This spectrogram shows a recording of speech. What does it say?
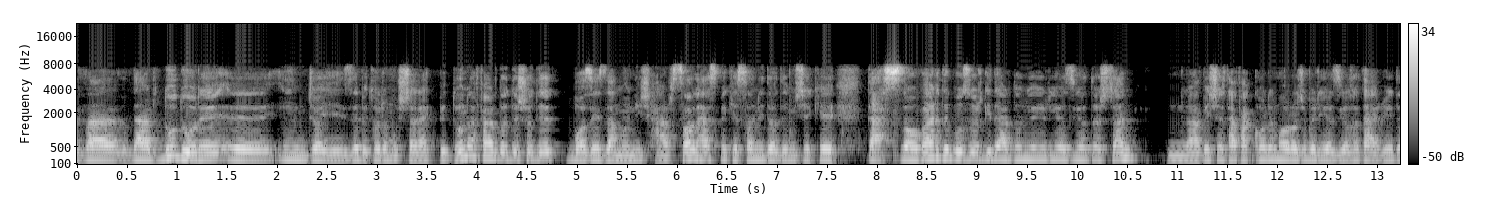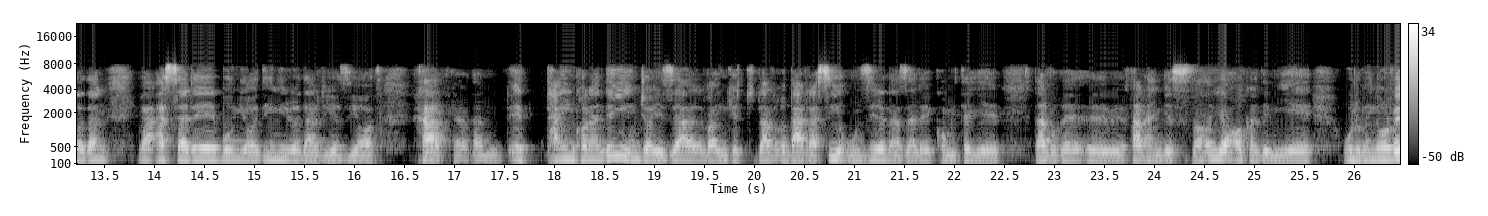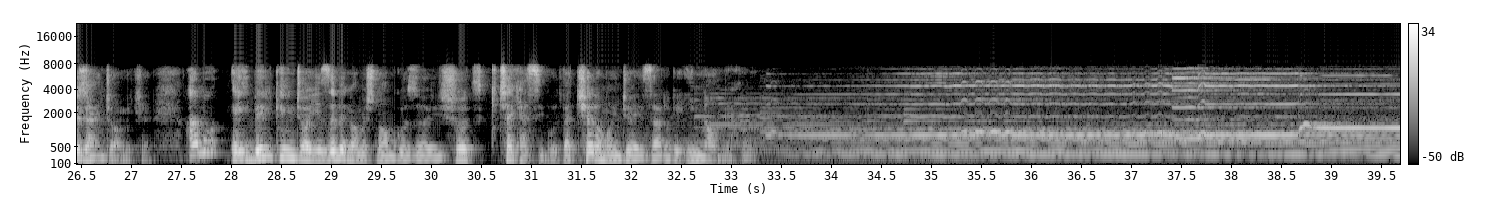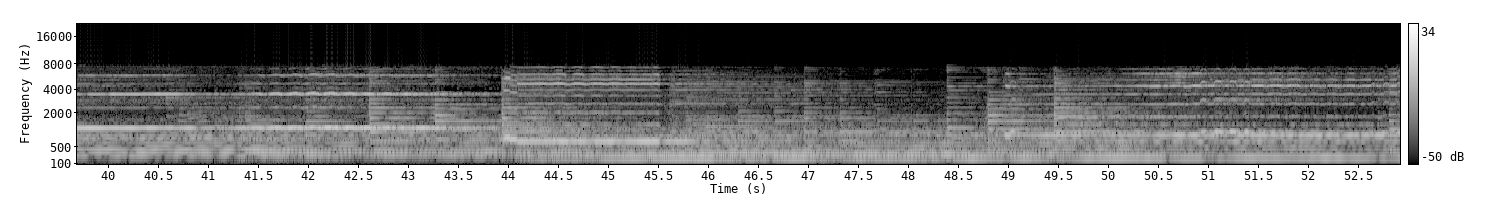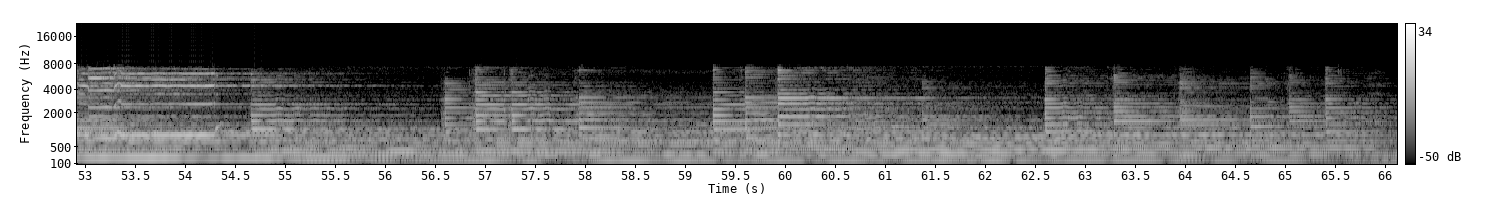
و در دو دوره این جایزه به طور مشترک به دو نفر داده شده. بازه زمانیش هر سال هست. به کسانی داده میشه که دستاورد بزرگی در دنیای ریاضیات داشتن. روش تفکر ما راجع به ریاضیات رو تغییر دادن و اثر بنیادینی رو در ریاضیات خلق کردن. تعیین کننده این جایزه و اینکه در واقع بررسی اون زیر نظر کمیته در واقع فرهنگستان یا آکادمی علوم نروژ انجام میشه. اما ایبل که این جایزه به نامش نامگذاری شد چه کسی بود و چرا ما این جایزه رو به این نام می‌خونیم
